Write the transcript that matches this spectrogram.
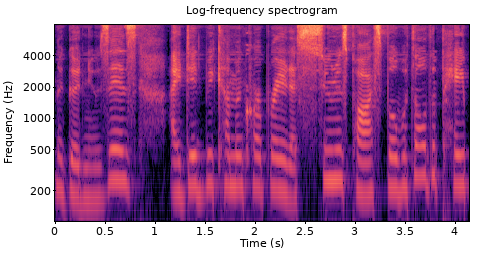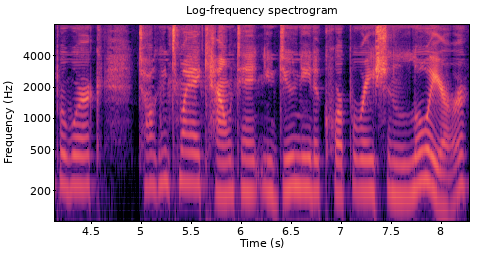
The good news is I did become incorporated as soon as possible with all the paperwork, talking to my accountant. You do need a corporation lawyer.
